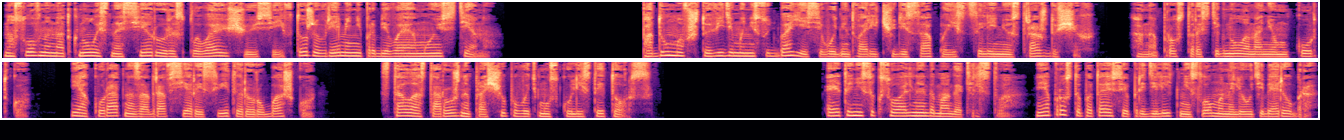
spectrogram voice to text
но словно наткнулась на серую, расплывающуюся и в то же время непробиваемую стену. Подумав, что, видимо, не судьба ей сегодня творить чудеса по исцелению страждущих, она просто расстегнула на нем куртку и, аккуратно задрав серый свитер и рубашку, стала осторожно прощупывать мускулистый торс. «Это не сексуальное домогательство. Я просто пытаюсь определить, не сломаны ли у тебя ребра».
